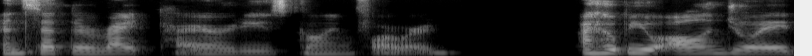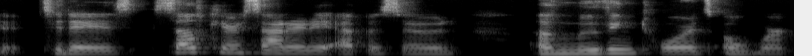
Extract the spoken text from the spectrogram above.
and set the right priorities going forward? I hope you all enjoyed today's Self Care Saturday episode of moving towards a work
